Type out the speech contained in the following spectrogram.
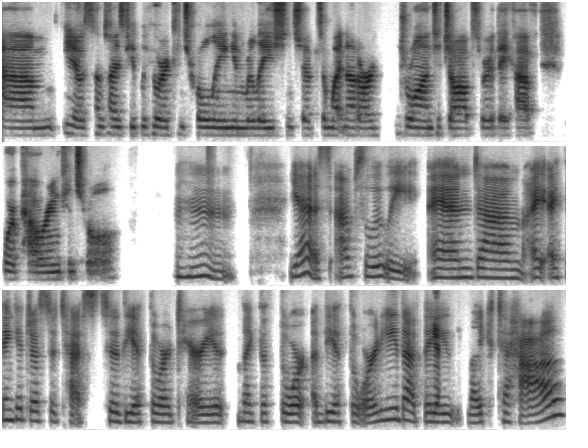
um, you know, sometimes people who are controlling in relationships and whatnot are drawn to jobs where they have more power and control. Mm-hmm. Yes, absolutely. And um, I, I, think it just attests to the authoritarian, like the thor- the authority that they yeah. like to have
